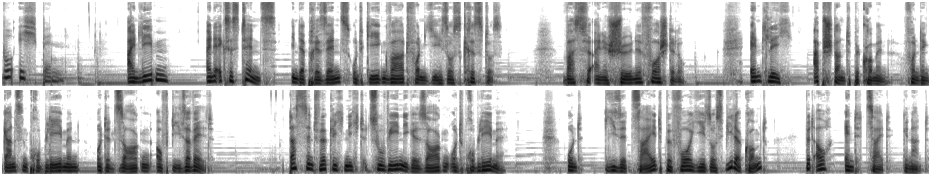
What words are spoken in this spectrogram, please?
wo ich bin. Ein Leben, eine Existenz in der Präsenz und Gegenwart von Jesus Christus. Was für eine schöne Vorstellung endlich Abstand bekommen von den ganzen Problemen und den Sorgen auf dieser Welt. Das sind wirklich nicht zu wenige Sorgen und Probleme. Und diese Zeit, bevor Jesus wiederkommt, wird auch Endzeit genannt.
